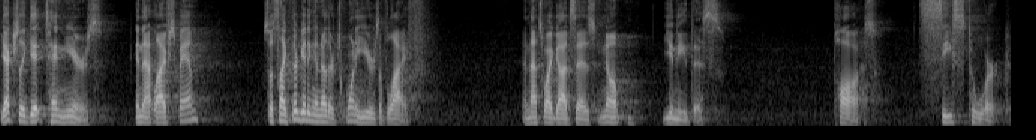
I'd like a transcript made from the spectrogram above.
you actually get 10 years in that lifespan. So it's like they're getting another 20 years of life. And that's why God says, nope, you need this. Pause, cease to work.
